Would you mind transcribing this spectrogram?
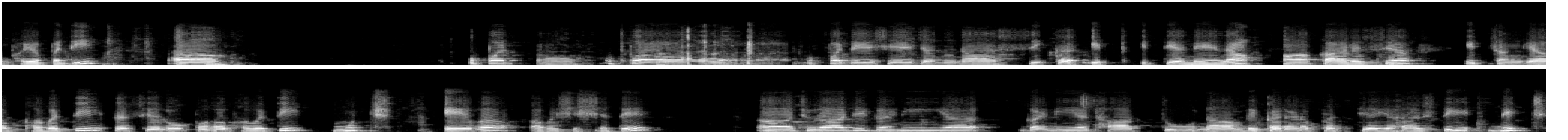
उभयपदी उप उप उपदेशे जनुनासिक इत् इत्यनेन आकारस्य इत्संज्ञा भवति तस्य लोपः भवति मुच् एव अवशिष्यते चुरादिगणीय गणीयधातूनां विकरणप्रत्ययः अस्ति निच्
